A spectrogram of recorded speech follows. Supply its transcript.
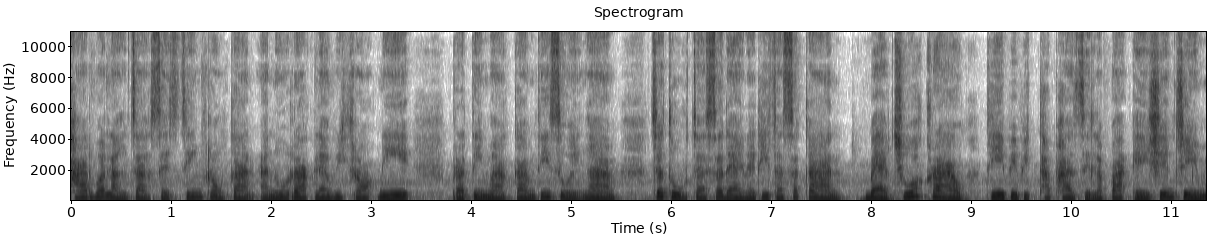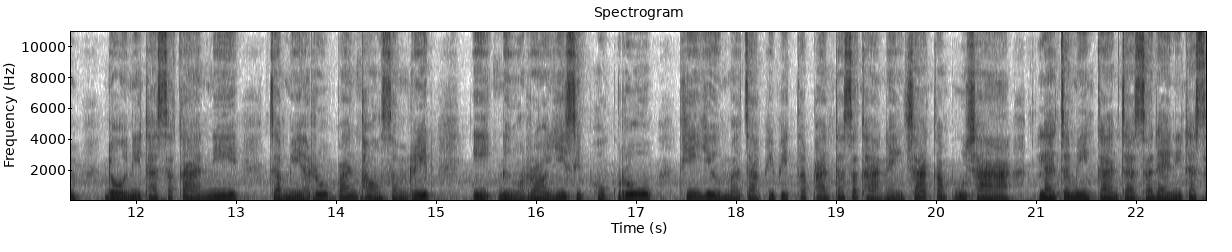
คาดว่าหลังจากเสร็จสิ้นโครงการอนุรักษ์และวิเคราะห์นี้ ประติมากรรมที่สวยงาม จะถูกจัดแสดงในทิทรรศการ แบบชั่วคราวที่พิพิธภัณฑ์ศิลปะเอเชียนจิม โดยนิทรรศการนี้จะมีรูปปั้นทองสำริด อีก 126 รูปที่ยืมมาจากพิพิธภัณฑสถานแห่งชาติกัมพูชา และจะมีการจัดแสดงนิทรรศ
